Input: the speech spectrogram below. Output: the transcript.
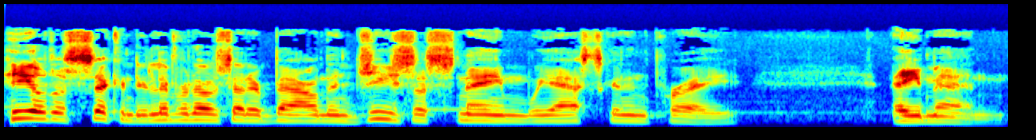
Heal the sick and deliver those that are bound. In Jesus' name we ask and pray. Amen.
